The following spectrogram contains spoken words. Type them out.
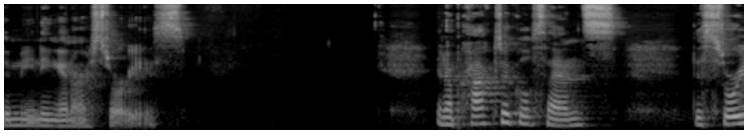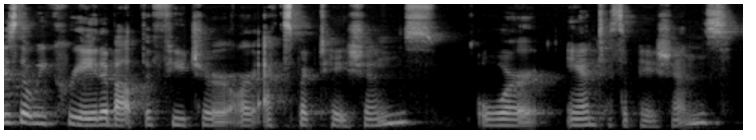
the meaning in our stories. In a practical sense, the stories that we create about the future are expectations or anticipations,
